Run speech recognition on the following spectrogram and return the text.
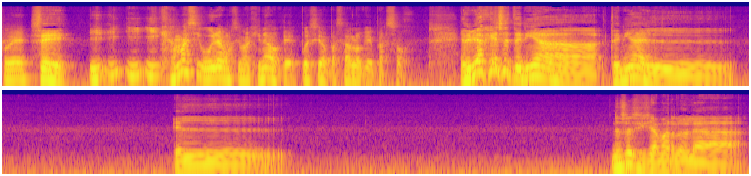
Fue. Sí, Y, y- y- y jamás hubiéramos imaginado que después iba a pasar lo que pasó. El viaje ese tenía. tenía el. el. No sé si llamarlo la,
